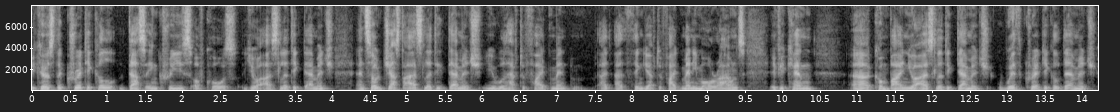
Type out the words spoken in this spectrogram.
because the critical does increase, of course, your isolytic damage. And so just isolytic damage, you will have to fight, I, I, think you have to fight many more rounds. If you can uh, combine your isolytic damage with critical damage,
